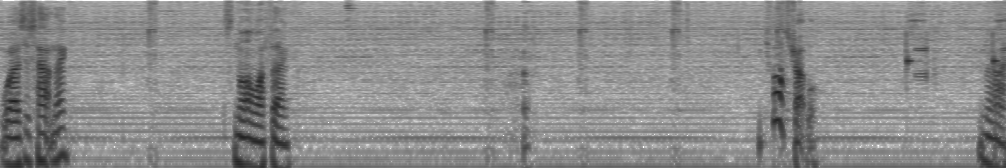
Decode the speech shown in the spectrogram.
Where's this happening? It's not my thing. You fast travel? No.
